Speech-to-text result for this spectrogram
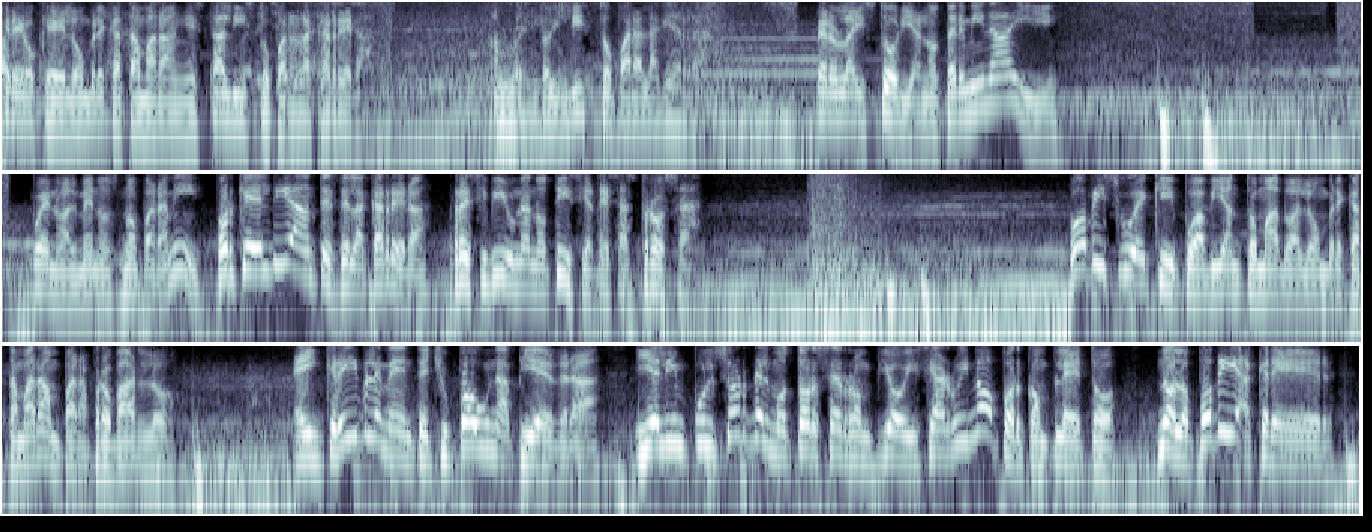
Creo que el hombre catamarán está listo para la carrera. Estoy listo para la guerra. Pero la historia no termina ahí. Bueno, al menos no para mí, porque el día antes de la carrera recibí una noticia desastrosa. Bob y su equipo habían tomado al hombre catamarán para probarlo. E increíblemente chupó una piedra y el impulsor del motor se rompió y se arruinó por completo. No lo podía creer.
